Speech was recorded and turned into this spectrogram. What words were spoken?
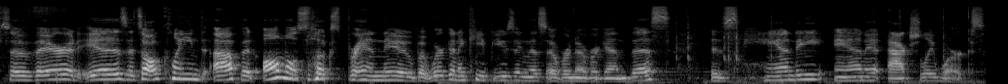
So there it is. It's all cleaned up. It almost looks brand new, but we're going to keep using this over and over again. This is handy, and it actually works.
